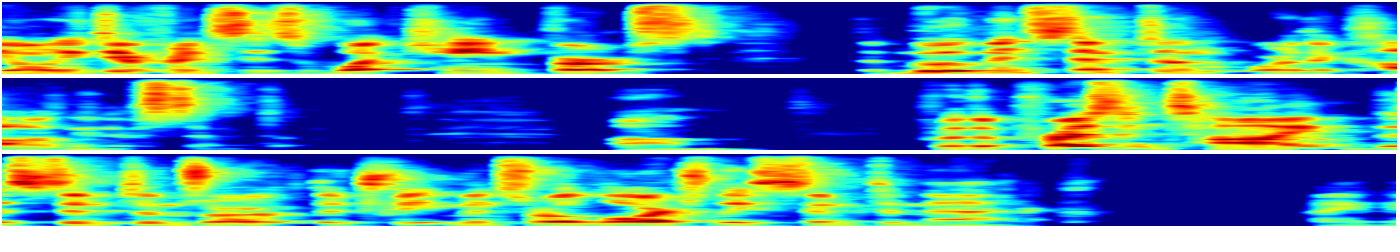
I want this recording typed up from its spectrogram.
The only difference is what came first, the movement symptom or the cognitive symptom. Um, for the present time, the symptoms are, the treatments are largely symptomatic, right?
